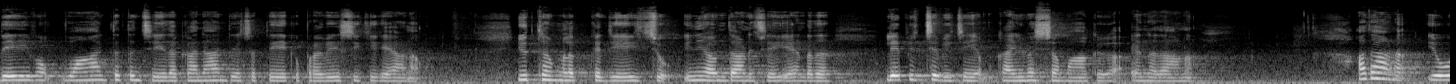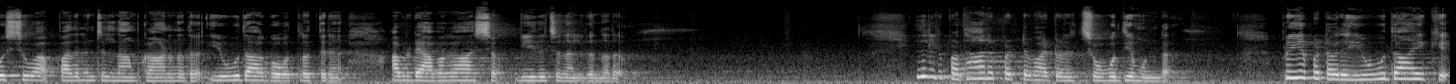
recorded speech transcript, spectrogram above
ദൈവം വാഗ്ദത്തം ചെയ്ത കനാൻ ദേശത്തേക്ക് പ്രവേശിക്കുകയാണ്. യുദ്ധങ്ങളൊക്കെ ജയിച്ചു. ഇനി എന്താണ് ചെയ്യേണ്ടത്? ലഭിച്ച വിജയം കൈവശമാക്കുക എന്നതാണ്. അതാണ് യോശുവ പതിനഞ്ചിൽ നാം കാണുന്നത് യൂതാ ഗോത്രത്തിന് അവരുടെ അവകാശം വീതിച്ചു നൽകുന്നത്. ഇതിലൊരു പ്രധാനപ്പെട്ടമായിട്ടൊരു ചോദ്യമുണ്ട്. പ്രിയപ്പെട്ടവരെ യൂതായ്ക്ക്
